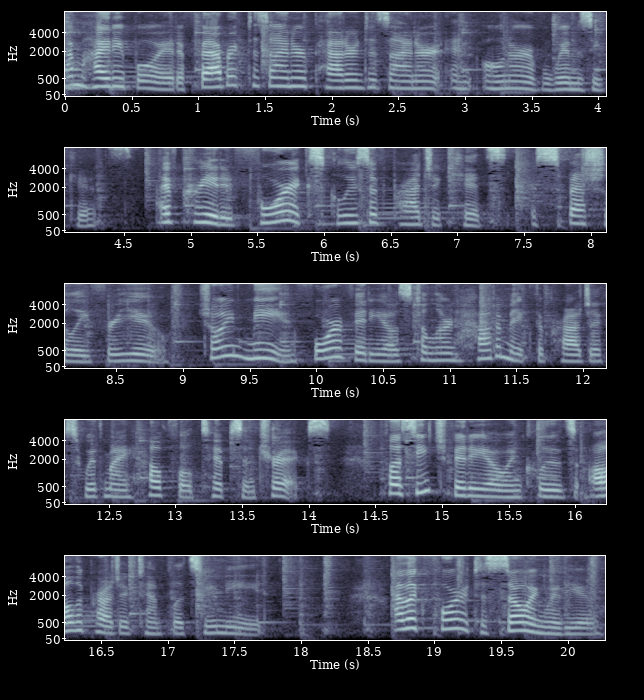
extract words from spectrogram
I'm Heidi Boyd, a fabric designer, pattern designer, and owner of Whimsy Kits. I've created four exclusive project kits especially for you. Join me in four videos to learn how to make the projects with my helpful tips and tricks. Plus, each video includes all the project templates you need. I look forward to sewing with you.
